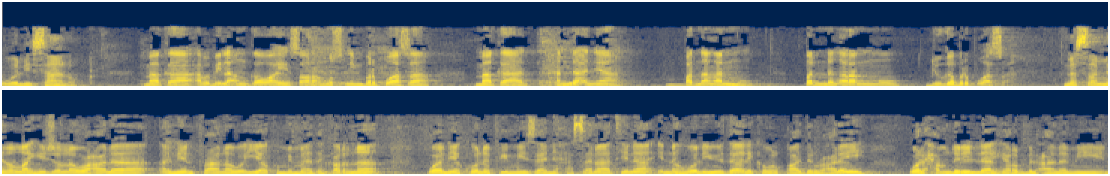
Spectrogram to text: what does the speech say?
ولسانك Maka apabila engkau wahai seorang muslim berpuasa, maka hendaknya pandanganmu, pendengaranmu juga berpuasa. نسأل من الله جل وعلا أن ينفعنا وإياكم بما ذكرنا وأن يكون في ميزان حسناتنا إنه ولي ذلك والقادر عليه والحمد لله رب العالمين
